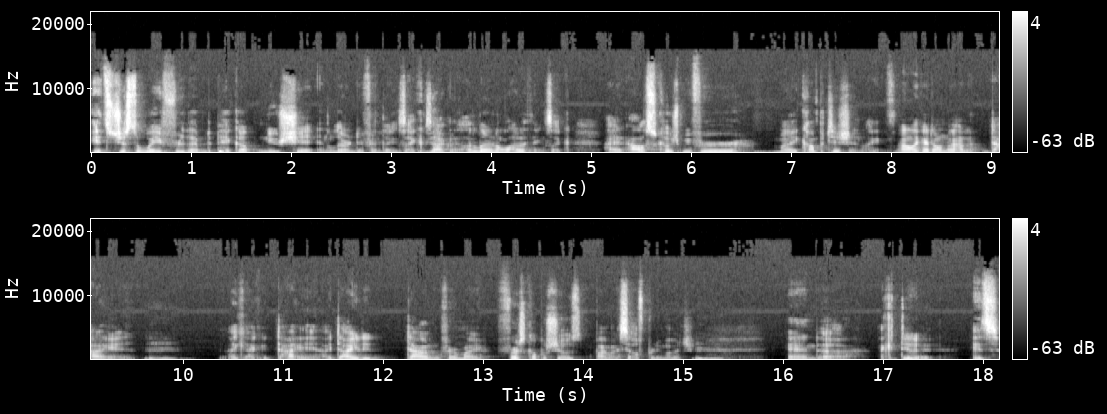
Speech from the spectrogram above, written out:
it's just a way for them to pick up new shit and learn different things. Like Exactly. I learn a lot of things. Like I had Alex coach me for my competition. Like it's not like I don't know how to diet. Mm-hmm. Like I could diet. I dieted down for my first couple shows by myself, pretty much, Mm-hmm. and uh, I could do it. It's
